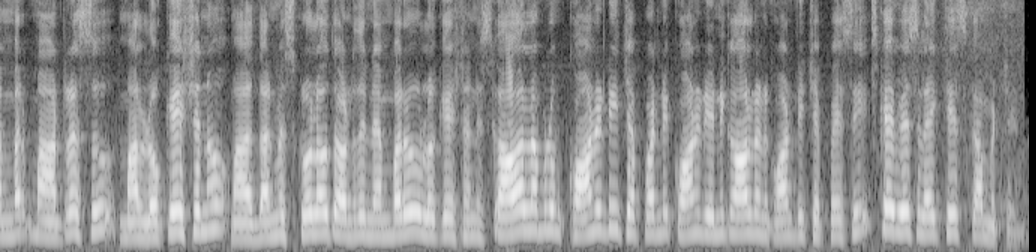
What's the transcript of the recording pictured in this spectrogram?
నెంబర్ మా అడ్రస్ మా లొకేషన్ మా దాని మీద స్క్రోల్ అవుతూ ఉంటుంది నెంబరు లొకేషన్ కావాలన్నప్పుడు క్వాంటిటీ చెప్పండి. క్వాంటిటీ ఎన్ని కావాలని క్వాంటిటీ చెప్పేసి స్కై వేసి లైక్ చేసి కామెంట్ చేయండి.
